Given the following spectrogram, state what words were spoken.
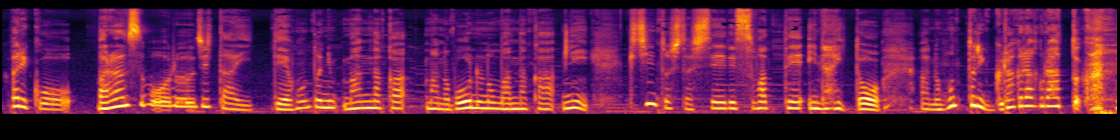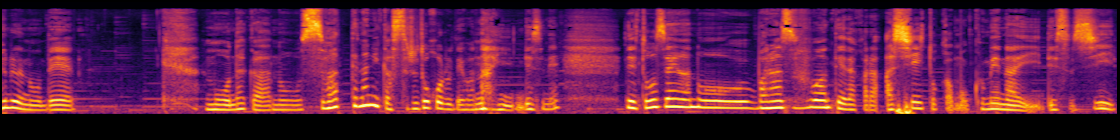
やっぱりこうバランスボール自体って本当に真ん中、まあ、のボールの真ん中にきちんとした姿勢で座っていないとあの本当にグラグラグラっとくるので。もうなんかあの座って何かするどころではないんですね。で当然あのバランス不安定だから足とかも組めないですし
